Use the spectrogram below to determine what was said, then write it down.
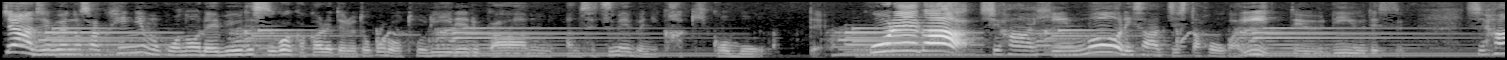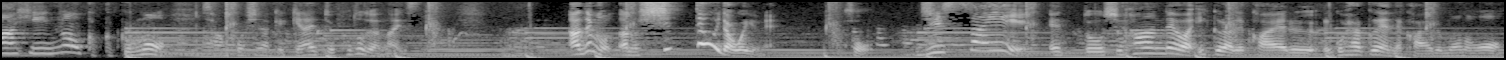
じゃあ自分の作品にもこのレビューですごい書かれてるところを取り入れるか、あの説明文に書き込もうって。これが市販品もリサーチした方がいいっていう理由です。市販品の価格も参考しなきゃいけないっていうことではないですね。あ、でも、あの、知っておいた方がいいよね。そう。実際、えっと、市販ではいくらで買える、500円で買えるものを、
